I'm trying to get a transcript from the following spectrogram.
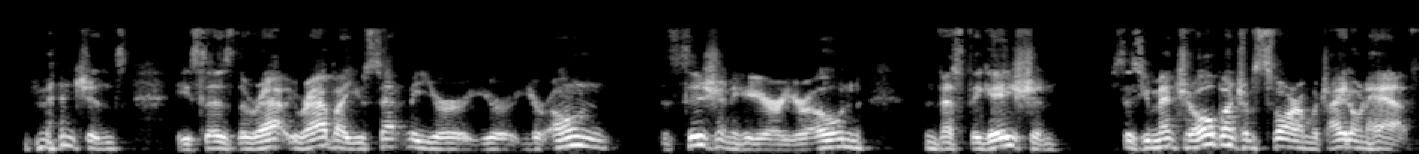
mentions, he says, the rabbi, you sent me your, your, your own decision here, your own investigation. He says, you mentioned a whole bunch of svarim, which I don't have.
